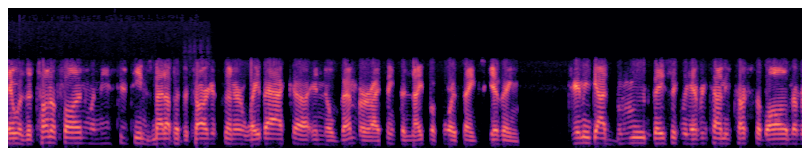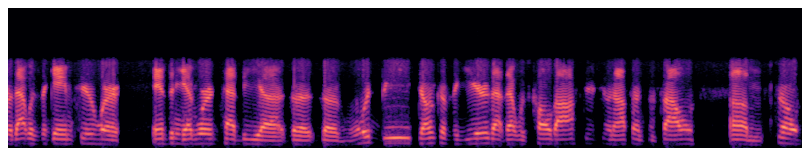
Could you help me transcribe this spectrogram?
It was a ton of fun when these two teams met up at the Target Center way back uh, in November, I think the night before Thanksgiving. Jimmy got booed basically every time he touched the ball. Remember that was the game too where Anthony Edwards had the uh, the the would be dunk of the year that that was called off due to an offensive foul. Um, so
